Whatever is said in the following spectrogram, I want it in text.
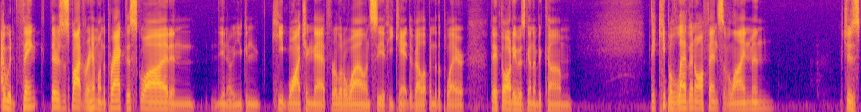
I would think there's a spot for him on the practice squad, and you know you can keep watching that for a little while and see if he can't develop into the player they thought he was going to become. They keep 11 offensive linemen, which is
